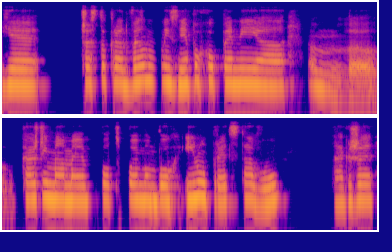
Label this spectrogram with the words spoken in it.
je častokrát veľmi znepochopený a um, každý máme pod pojmom Boh inú predstavu, takže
